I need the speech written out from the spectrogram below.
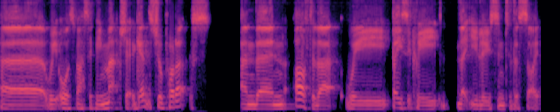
Uh, we automatically match it against your products. And then after that, we basically let you loose into the site.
